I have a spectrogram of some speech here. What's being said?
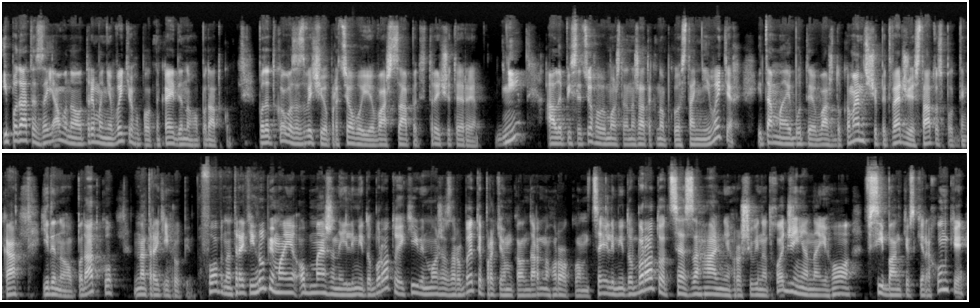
і подати заяву на отримання витягу платника єдиного податку. Податково зазвичай опрацьовує ваш запит 3-4 дні, але після цього ви можете нажати кнопку Останній витяг, і там має бути ваш документ, що підтверджує статус платника єдиного податку на третій групі. ФОП на третій групі має обмежений ліміт обороту, який він може заробити протягом календарного року. Цей ліміт обороту це загальні грошові надходження на його всі банківські рахунки,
